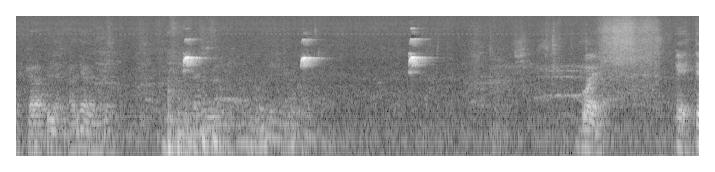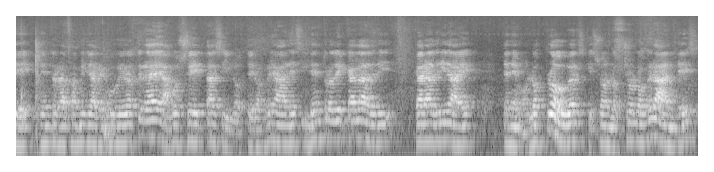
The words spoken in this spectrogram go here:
Las carapelas españolas. ¿no? Bueno, este, dentro de la familia Recurvidostrae, abocetas y los teros reales, y dentro de Caladri, Caradridae tenemos los plovers, que son los chorlos grandes,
